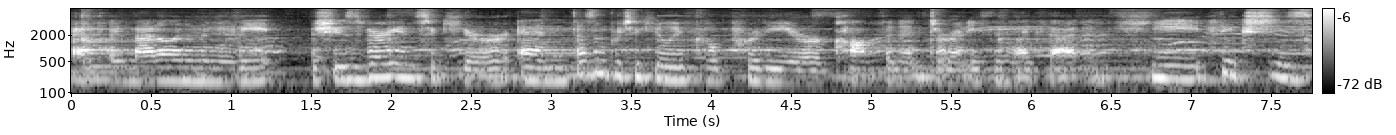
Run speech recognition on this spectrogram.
I played Madeline in the movie. She's very insecure and doesn't particularly feel pretty or confident or anything like that. And he thinks she's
